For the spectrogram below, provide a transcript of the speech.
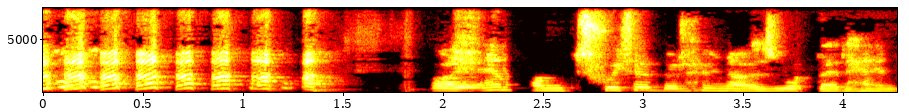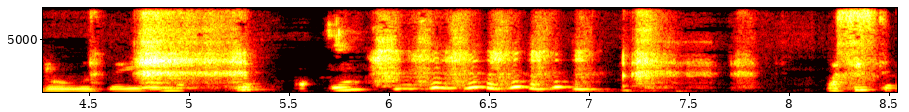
I am on Twitter, but who knows what that handle would be. I think, so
